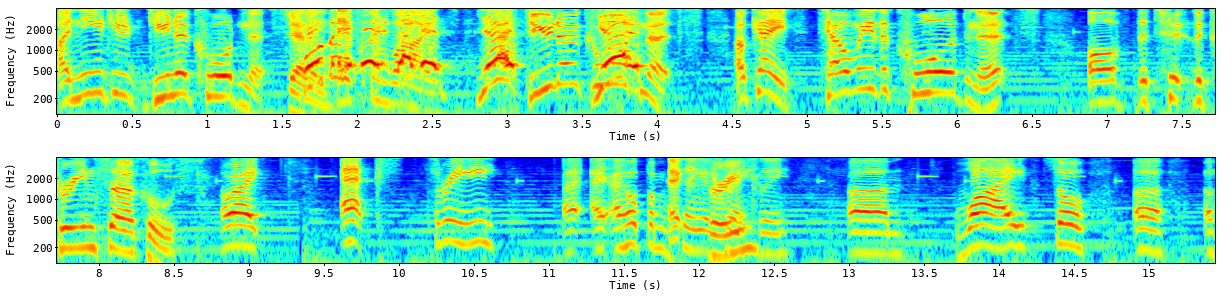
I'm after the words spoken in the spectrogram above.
I need you. Do you know coordinates, Jelly? One minute, X four and Y. seconds. Yes. Do you know Yes! coordinates? Okay. Tell me the coordinates of the two the green circles. All right. X three. I I, I hope I'm saying it correctly. Um, Y. So uh, uh,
